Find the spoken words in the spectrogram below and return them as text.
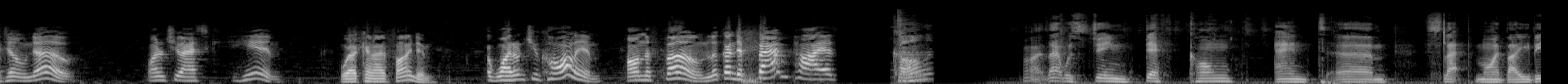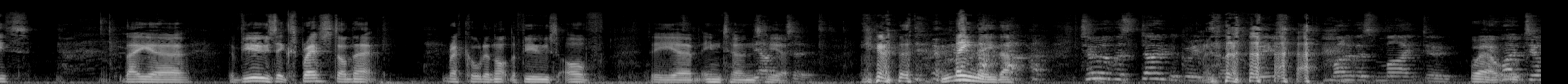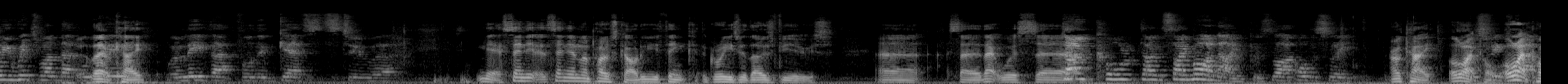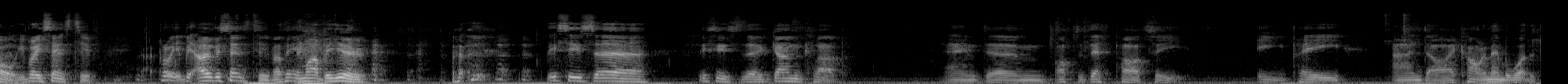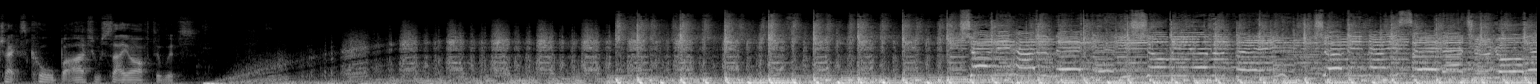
I don't know. Why don't you ask him? Where can I find him? Why don't you call him? On the phone. Look under vampires. Colin? Right, that was Gene Defcon and um, Slap My Babies. They uh, the views expressed on that record are not the views of the um, interns here. Me neither. Two of us don't agree with those views. One of us might do. Well, we won't tell you which one that will be Okay. We'll leave that for the guests to. Uh, Yeah, send it send it on a postcard who you think agrees with those views. Uh, so that was uh, don't call. Don't say my name because, like, obviously. okay. All right, Paul. All right. Paul. You're very sensitive. Probably a bit oversensitive. I think it might be you. this is uh, this is the Gun Club and um, After Death Party EP, and I can't remember what the track's called, but I shall say afterwards. Show me how to make it. You show me everything. Now. You say that you're going.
